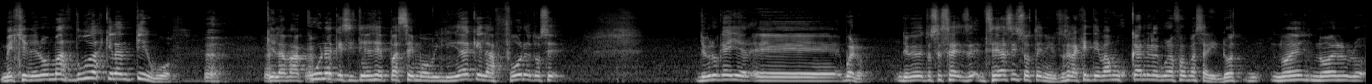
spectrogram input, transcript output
me generó más dudas que el antiguo. Que la vacuna, que si tienes el pase de movilidad, que el aforo, entonces... Yo creo que ayer, eh, bueno, yo creo que entonces se, se- hace insostenible. Entonces la gente va a buscar de alguna forma salir. No, no es, no es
